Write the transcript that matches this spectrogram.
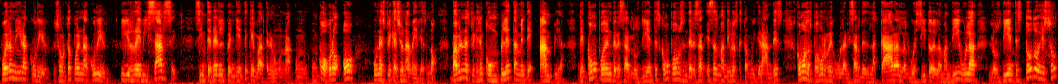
puedan ir a acudir, sobre todo pueden acudir y revisarse sin tener el pendiente que va a tener una- un, un cobro o una explicación a medias. No, va a haber una explicación completamente amplia de cómo pueden enderezar los dientes, cómo podemos enderezar esas mandíbulas que están muy grandes, cómo las podemos regularizar desde la cara, el huesito de la mandíbula, los dientes, todo eso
